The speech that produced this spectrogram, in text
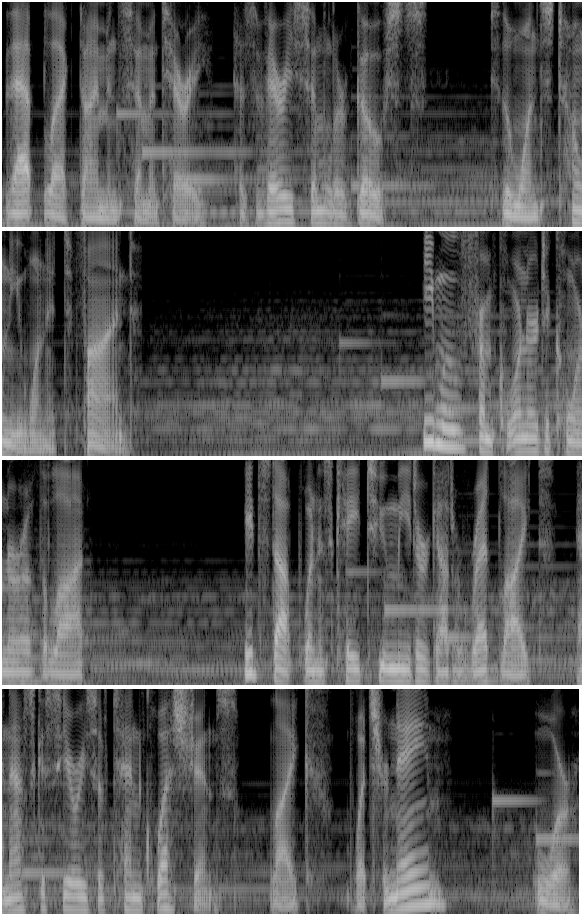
That Black Diamond Cemetery has very similar ghosts to the ones Tony wanted to find. He moved from corner to corner of the lot. He'd stop when his K2 meter got a red light and ask a series of 10 questions, like, What's your name? or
